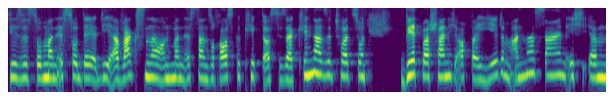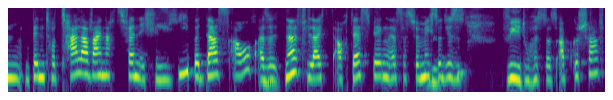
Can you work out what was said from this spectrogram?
dieses so, man ist so der, die Erwachsene und man ist dann so rausgekickt aus dieser Kindersituation. Wird wahrscheinlich auch bei jedem anders sein. Ich ähm, bin totaler Weihnachtsfan. Ich liebe das auch. Also mhm. ne, vielleicht auch deswegen ist es für mich so mhm. dieses, wie, du hast das abgeschafft.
